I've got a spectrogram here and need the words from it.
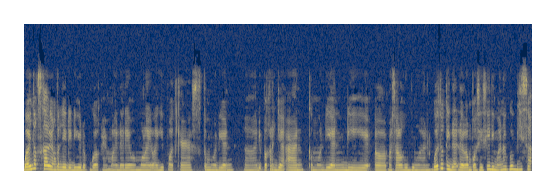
banyak sekali yang terjadi di hidup gue kayak mulai dari memulai lagi podcast kemudian uh, di pekerjaan kemudian di uh, masalah hubungan. Gue tuh tidak dalam posisi di mana gue bisa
